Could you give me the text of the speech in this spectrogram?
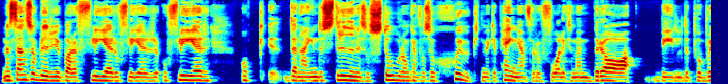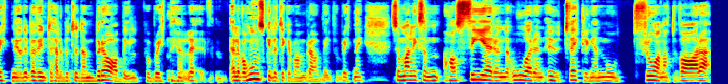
Men sen så blir det ju bara fler och fler och fler och eh, den här industrin är så stor, de kan få så sjukt mycket pengar för att få liksom en bra bild på Britney. Och det behöver inte heller betyda en bra bild på Britney, eller, eller vad hon skulle tycka var en bra bild på Britney. Så man liksom har, ser under åren utvecklingen mot, från att vara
